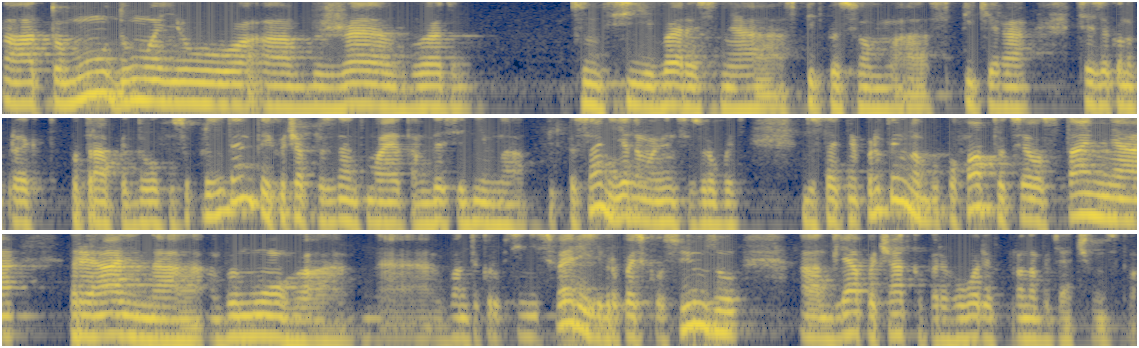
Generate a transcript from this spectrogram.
А, Тому думаю, вже в кінці вересня з підписом спікера цей законопроект потрапить до офісу президента. І, хоча президент має там 10 днів на підписання, я думаю, він це зробить достатньо оперативно, бо по факту це остання. Реальна вимога е, в антикорупційній сфері Європейського союзу для початку переговорів про набуття членства.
